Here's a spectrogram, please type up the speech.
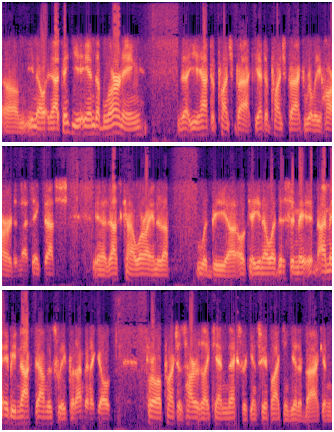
Um, you know, and I think you end up learning that you have to punch back. You have to punch back really hard, and I think that's you know, that's kind of where I ended up. Would be uh, okay. You know what? This may, I may be knocked down this week, but I'm going to go throw a punch as hard as I can next week and see if I can get it back. And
